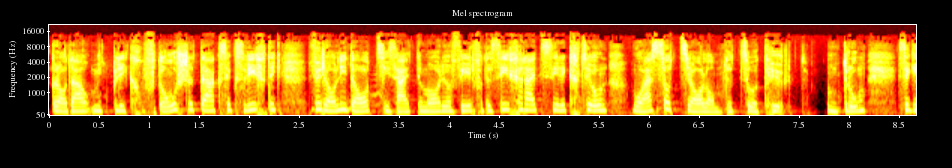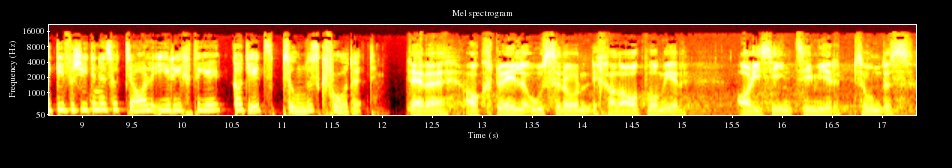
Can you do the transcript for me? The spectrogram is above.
gerade auch mit Blick auf die Ostertage, ist es wichtig, für alle da zu sein, sagt Mario Fehr von der Sicherheitsdirektion, wo auch das Sozialamt dazugehört. Und darum sind die verschiedenen sozialen Einrichtungen gerade jetzt besonders gefordert. In der aktuellen außerordentlichen Lage, wo wir alle sind, sind wir besonders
